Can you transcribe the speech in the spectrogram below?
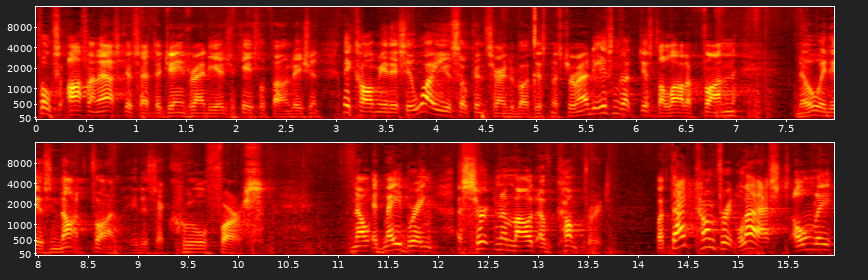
folks often ask us at the James Randi Educational Foundation, they call me, they say, Why are you so concerned about this, Mr. Randi? Isn't that just a lot of fun? No, it is not fun. It is a cruel farce. Now, it may bring a certain amount of comfort but that comfort lasts only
